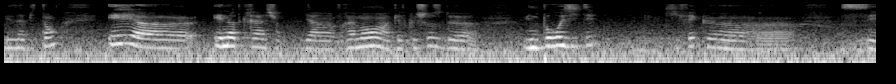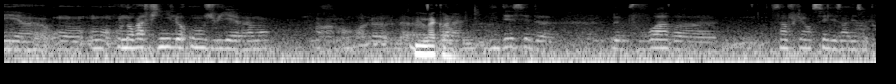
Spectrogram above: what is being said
les, habitants euh, et, notre création. Il y a vraiment quelque chose de. une porosité qui fait que euh, c'est, on, aura fini le 11 juillet vraiment. L'idée c'est de, de pouvoir s'influencer les uns les autres.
